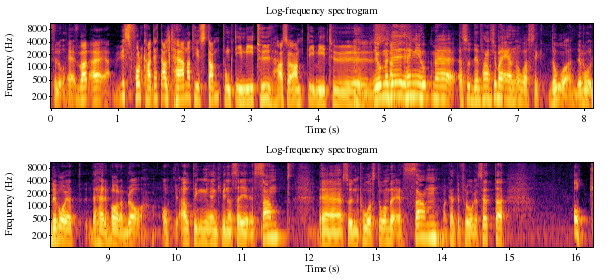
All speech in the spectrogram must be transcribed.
Förlåt. Eh, hvis folk hadde et alternativt standpunkt i metoo, altså anti-metoo Jo, men det henger ihop med altså, Det fanns jo bare en åsikt da. Det var, det var jo at det her er bare bra. Og allting en kvinne sier, er sant. Eh, så en påstående er sann. Man kan ikke ifrågasätta. Og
